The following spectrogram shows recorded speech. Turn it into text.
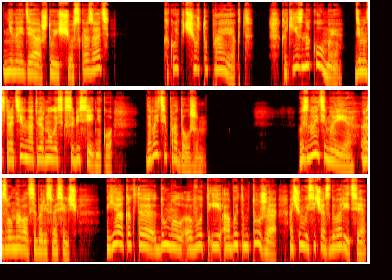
Не найдя, что еще сказать, «Какой к черту проект? Какие знакомые?» Демонстративно отвернулась к собеседнику. «Давайте продолжим». «Вы знаете, Мария», — разволновался Борис Васильевич, — «я как-то думал вот и об этом тоже, о чем вы сейчас говорите».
